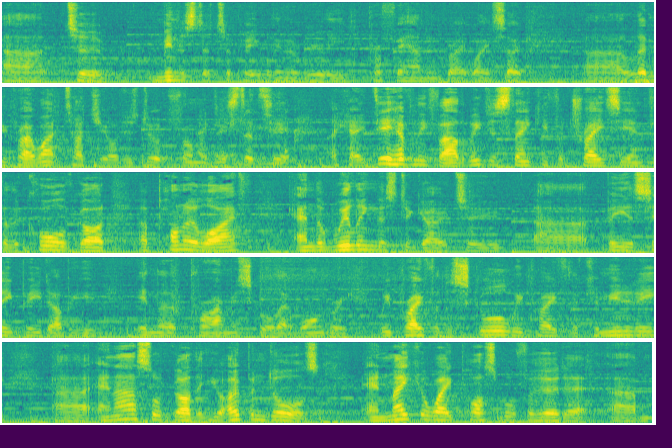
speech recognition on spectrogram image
uh, to minister to people in a really profound and great way. So uh, let me pray. I won't touch you. I'll just do it from a distance here. Okay, dear Heavenly Father, we just thank you for Tracy and for the call of God upon her life and the willingness to go to uh, be a CPW in the primary school at Wangary. We pray for the school, we pray for the community, uh, and ask, Lord God, that you open doors and make a way possible for her to um,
